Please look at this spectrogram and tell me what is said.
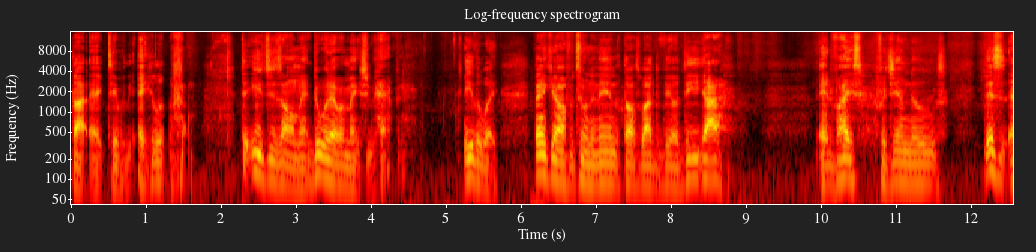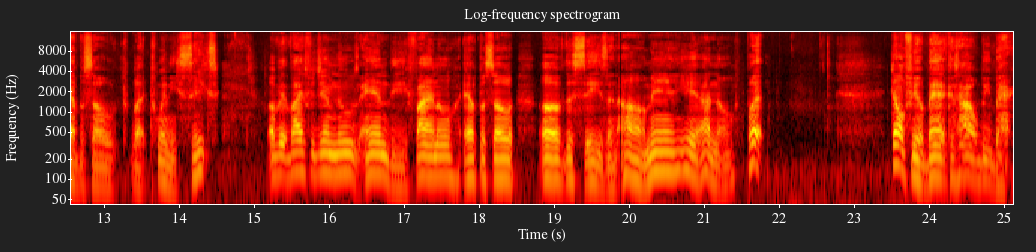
thought activity. Hey, look, to each his own, man. Do whatever makes you happy. Either way, thank y'all for tuning in to Thoughts About the VODI. Advice for Gym Noobs. This is episode, what, 26 of Advice for Gym Noobs and the final episode of the season. Oh, man, yeah, I know. But don't feel bad because I'll be back.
